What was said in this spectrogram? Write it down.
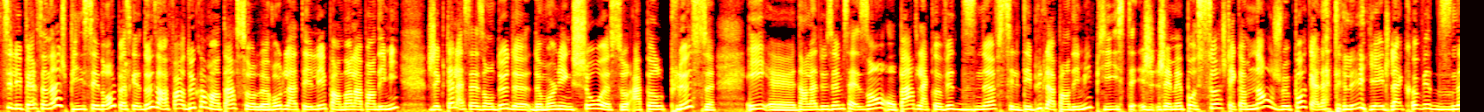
puis les personnages. Puis c'est drôle parce que deux affaires, deux commentaires sur le rôle de la télé pendant la pandémie. J'écoutais la saison 2 de, de Morning Show euh, sur Apple Plus et euh, euh, dans la deuxième saison, on parle de la COVID-19, c'est le début de la pandémie, puis j'aimais pas ça. J'étais comme non, je veux pas qu'à la télé il y ait de la COVID-19.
